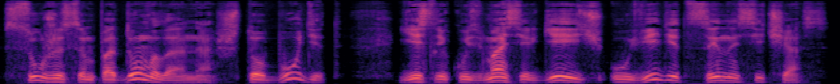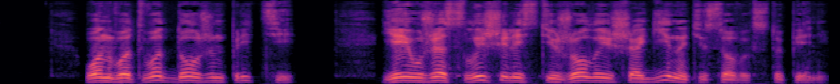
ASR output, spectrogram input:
С ужасом подумала она, что будет, если Кузьма Сергеевич увидит сына сейчас. Он вот-вот должен прийти. Ей уже слышались тяжелые шаги на тесовых ступенях.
